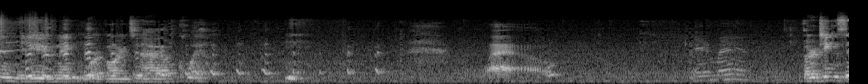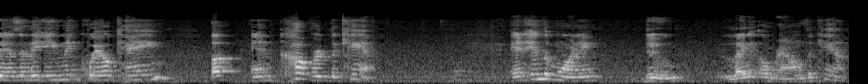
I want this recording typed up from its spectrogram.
in the evening we're going to have quail. Wow. Amen. 13 says, In the evening quail came up and covered the camp. And in the morning dew lay around the camp.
